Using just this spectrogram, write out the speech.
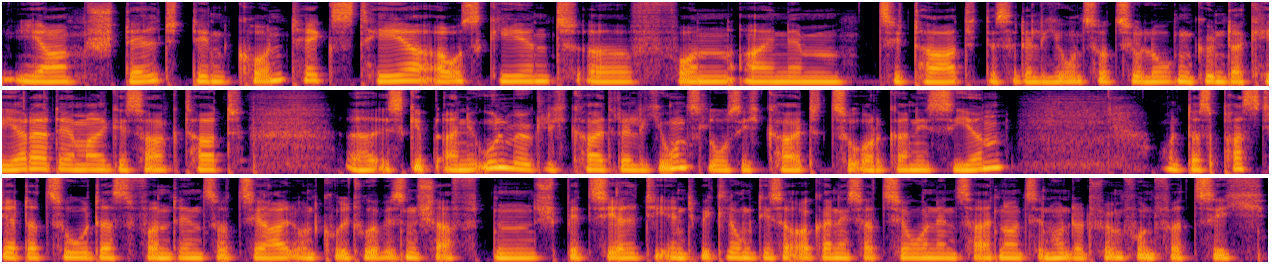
ja, stellt den Kontext her, ausgehend äh, von einem Zitat des Religionssoziologen Günter Kehrer, der mal gesagt hat, äh, es gibt eine Unmöglichkeit, Religionslosigkeit zu organisieren. Und das passt ja dazu, dass von den Sozial- und Kulturwissenschaften speziell die Entwicklung dieser Organisationen seit 1945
